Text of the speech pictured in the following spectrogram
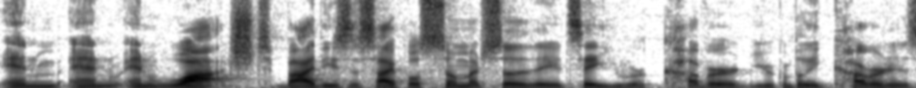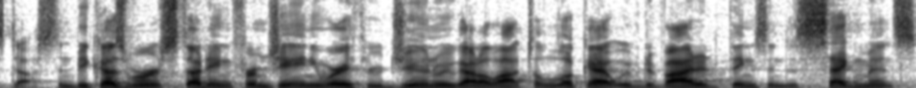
and, and, and watched by these disciples so much so that they'd say, You were covered, you're completely covered in his dust. And because we're studying from January through June, we've got a lot to look at. We've divided things into segments.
